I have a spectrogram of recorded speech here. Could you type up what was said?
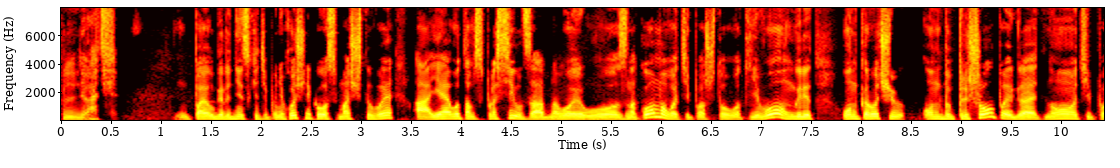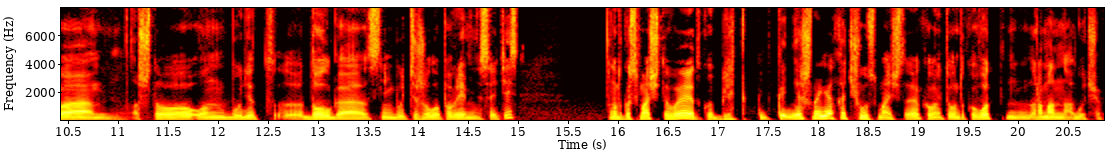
блядь. Павел Городницкий, типа, не хочешь никого с Матч ТВ? А, я его там спросил за одного его знакомого, типа, что вот его, он говорит, он, короче, он бы пришел поиграть, но, типа, что он будет э, долго, с ним будет тяжело по времени сойтись. Он такой, с Матч ТВ? Я такой, блядь, конечно, я хочу с Матч ТВ кого-нибудь. Он такой, вот Роман Нагучев.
